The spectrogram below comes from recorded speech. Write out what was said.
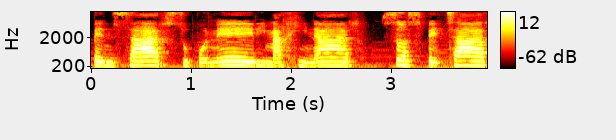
pensar, suponer, imaginar, sospechar,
